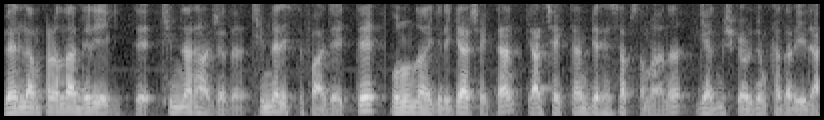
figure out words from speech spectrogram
Verilen paralar nereye gitti? Kimler harcadı? Kimler istifade etti? Bununla ilgili gerçekten gerçekten bir hesap zamanı gelmiş gördüğüm kadarıyla.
